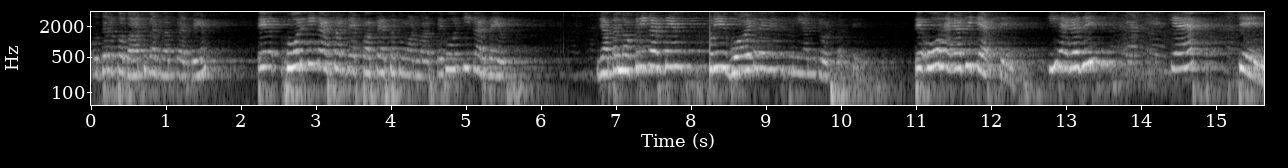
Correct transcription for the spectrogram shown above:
ਉਧਰ ਆਪਾਂ ਬਾਅਦ ਚ ਗੱਲਬਾਤ ਕਰਦੇ ਹਾਂ ਤੇ ਹੋਰ ਕੀ ਕਰ ਸਕਦੇ ਆਪਾਂ ਪੈਸਾ ਕਮਾਉਣ ਵਾਸਤੇ? ਹੋਰ ਕੀ ਕਰਦੇ ਹਾਂ ਜਾਂ ਤਾਂ ਨੌਕਰੀ ਕਰਦੇ ਹਾਂ ਪੂਰੀ ਵਰਲਡ ਦੇ ਵਿੱਚ ਦੁਨੀਆ ਨੂੰ ਜੋੜ ਸਕਦੇ ਹਾਂ ਤੇ ਉਹ ਹੈਗਾ ਜੀ ਕੈਪ ਚੇਨ ਕੀ ਹੈਗਾ ਜੀ? ਕੈਪ ਚੇਨ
